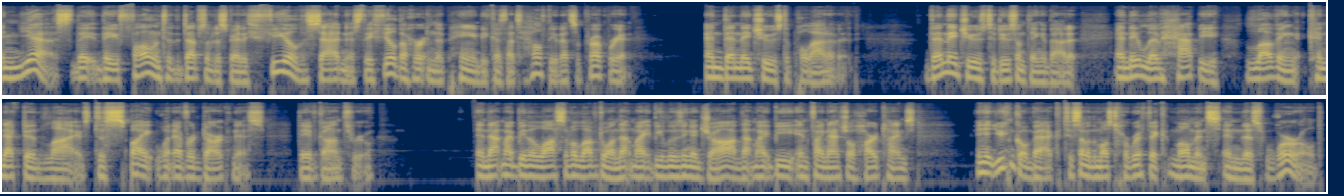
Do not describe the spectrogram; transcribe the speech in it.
and yes, they, they fall into the depths of despair. They feel the sadness, they feel the hurt and the pain because that's healthy, that's appropriate. And then they choose to pull out of it. Then they choose to do something about it. And they live happy, loving, connected lives despite whatever darkness they've gone through. And that might be the loss of a loved one. That might be losing a job. That might be in financial hard times. And yet you can go back to some of the most horrific moments in this world.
